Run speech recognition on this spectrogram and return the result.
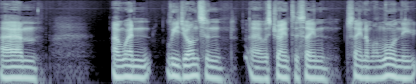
Um, and when Lee Johnson uh, was trying to sign sign him on loan, he,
